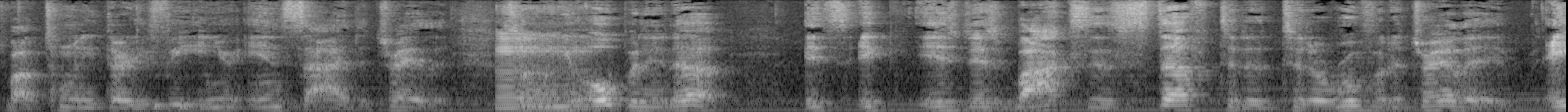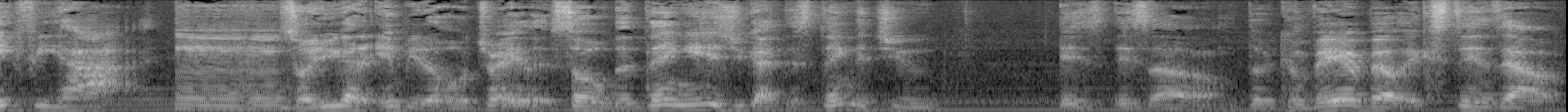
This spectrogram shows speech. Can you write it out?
about 20, 30 feet, and you're inside the trailer. So when you open it up, it's it, it's just boxes stuffed to the to the roof of the trailer, eight feet high. Mm-hmm. So you got to empty the whole trailer. So the thing is, you got this thing that you is is um the conveyor belt extends out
